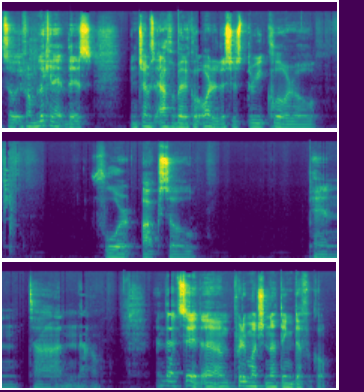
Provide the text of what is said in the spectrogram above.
So if I'm looking at this in terms of alphabetical order, this is 3-chloro, 4-oxo, pentanal. And that's it. Um, pretty much nothing difficult.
